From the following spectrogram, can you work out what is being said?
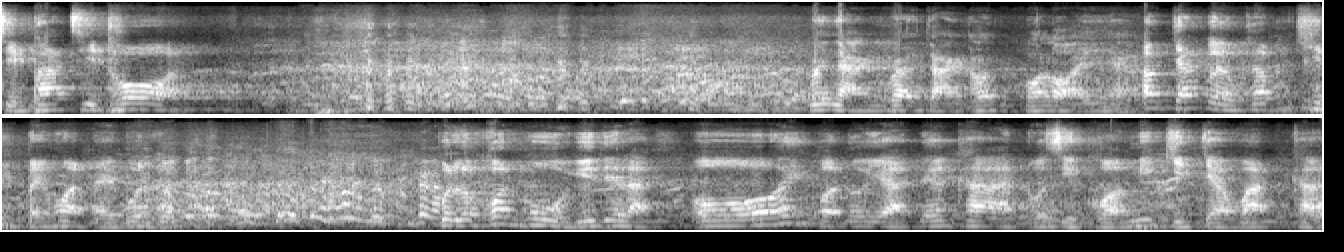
สิพัดสิทอด ไม่หยังครับอาจารย์เขาหัวลอยเนี่ยเอาจักแล้วครับคิดไปฮอดไหนบุญครับคุณละคนหูอยู่ที่ล่ะโอ้ยขออนุญาตเด้อค่ะหนูสิขอมีกิจวัตรค่ะ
